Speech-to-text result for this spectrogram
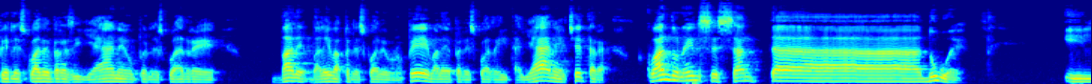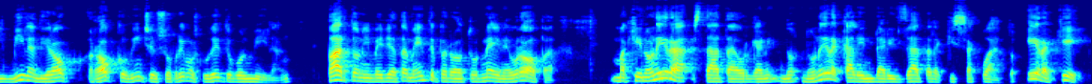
per le squadre brasiliane o per le squadre, vale, valeva per le squadre europee, valeva per le squadre italiane, eccetera. Quando nel 62 il Milan di Rocco vince il suo primo scudetto col Milan, partono immediatamente per una tournée in Europa, ma che non era stata organi- non era calendarizzata da chissà quanto, era che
